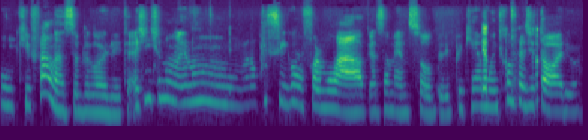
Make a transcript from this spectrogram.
o que falar sobre Lolita? A gente não, eu não, eu não consigo formular pensamento sobre, porque é eu, muito contraditório.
